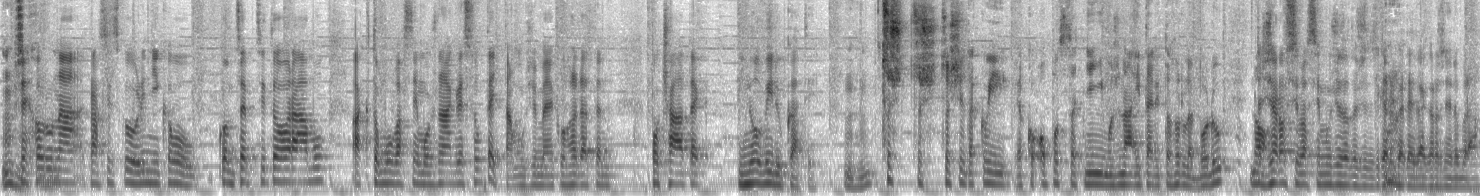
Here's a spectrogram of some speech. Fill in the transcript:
Mhm. Přechodu na klasickou hliníkovou koncepci toho rámu a k tomu vlastně možná, kde jsou teď. Tam můžeme jako hledat ten počátek té nový Ducati. Mhm. Což, což, což je takový jako opodstatnění možná i tady tohohle bodu. No, Takže Rossi vlastně může za to, že teďka Ducati je tak hrozně dobrá.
